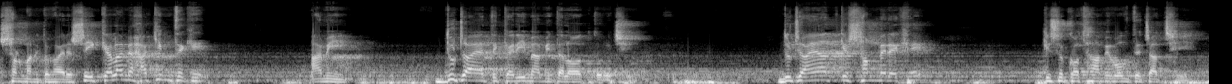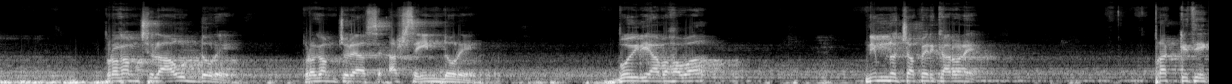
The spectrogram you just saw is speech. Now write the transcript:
সম্মানিত ভাইরা, সেই কালামে হাকিম থেকে আমি দুটো আয়াতে কারিম আমি তালাওয়াত করেছি। দুটো আয়াতকে সামনে রেখে কিছু কথা আমি বলতে চাচ্ছি। প্রোগ্রাম ছিল আউটডোরে প্রোগ্রাম চলে আসছে আসছে ইনডোরে বৈরি আবহাওয়া নিম্নচাপের কারণে, প্রাকৃতিক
